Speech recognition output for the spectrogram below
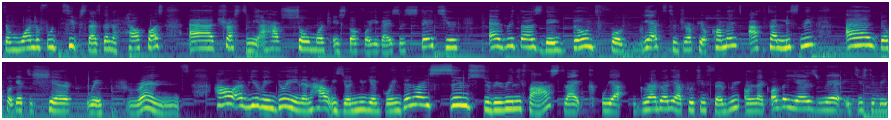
some wonderful tips that's going to help us. Uh, trust me, I have so much in stock for you guys. So stay tuned every Thursday. Don't forget to drop your comments after listening and don't forget to share with friends. How have you been doing and how is your new year going? January seems to be really fast, like we are gradually approaching February, unlike other years where it used to be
